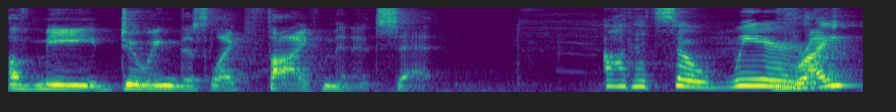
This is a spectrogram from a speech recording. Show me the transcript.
of me doing this like five minute set. Oh, that's so weird. Right?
